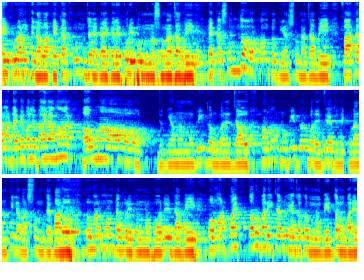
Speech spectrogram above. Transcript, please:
এই কোরআন তিলাওয়াত এটা কোন জায়গায় গেলে পরিপূর্ণ শোনা যাবে? একটা সুন্দর কণ্ঠ দিয়ে শোনা যাবে। ফাতেমা ডেকে বলে, ভাই আমার অমর যদি আমার নবীর দরবারে যাও, আমার নবীর দরবারে যে যদি কোরআন তিলাবার শুনতে পারো, তোমার মনটা পরিপূর্ণ ভরে যাবে। ওমর কয়, তরবারিটা লইয়া যখন নবীর দরবারে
